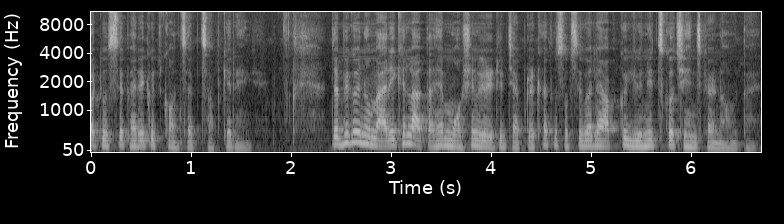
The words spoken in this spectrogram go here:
बट उससे पहले कुछ कॉन्सेप्ट आपके रहेंगे। जब भी कोई न्यूमेरिकल आता है मोशन रिलेटेड चैप्टर का तो सबसे पहले आपको यूनिट्स को चेंज करना होता है।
